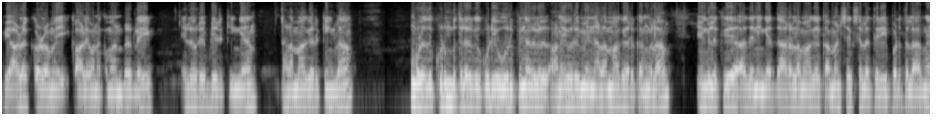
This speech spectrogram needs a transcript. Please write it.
வியாழக்கிழமை காலை வணக்கம் அன்பர்களே. எல்லோரும் எப்படி இருக்கீங்க? நலமாக இருக்கீங்களா? உங்களது குடும்பத்தில் இருக்கக்கூடிய உறுப்பினர்கள் அனைவருமே நலமாக இருக்காங்களா? எங்களுக்கு அதை நீங்கள் தாராளமாக கமெண்ட் செக்ஷனில் தெரியப்படுத்தலாங்க.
